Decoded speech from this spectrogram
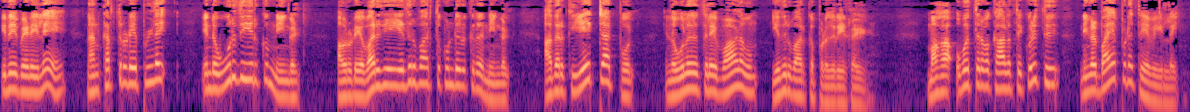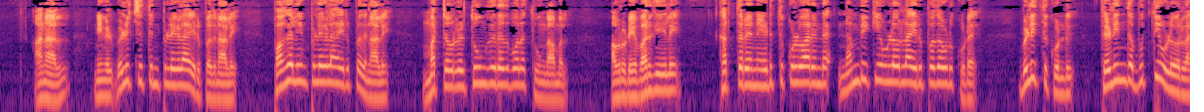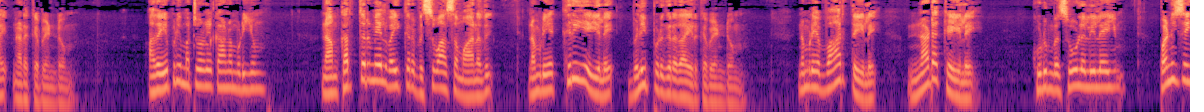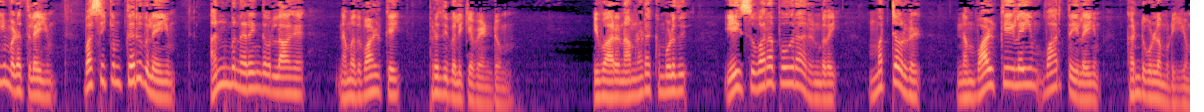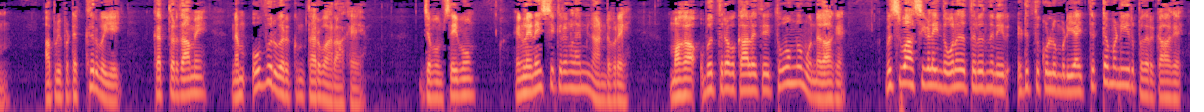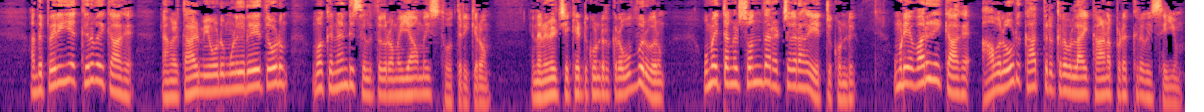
இதே வேளையிலே நான் கர்த்தருடைய பிள்ளை என்ற உறுதி இருக்கும் நீங்கள் அவருடைய வருகையை எதிர்பார்த்துக் கொண்டிருக்கிற நீங்கள் அதற்கு ஏற்றாற்போல் இந்த உலகத்திலே வாழவும் எதிர்பார்க்கப்படுகிறீர்கள். மகா உபத்திரவ காலத்தை குறித்து நீங்கள் பயப்பட தேவையில்லை. ஆனால் நீங்கள் வெளிச்சத்தின் பிள்ளைகளாய் இருப்பதனாலே பகலின் பிள்ளைகளாய் இருப்பதனாலே மற்றவர்கள் தூங்குகிறது போல தூங்காமல் அவருடைய வருகையிலே கர்த்தர் என்னை எடுத்துக் கொள்வார் என்ற நம்பிக்கை உள்ளவர்களாய் இருப்பதோடு கூட விழித்துக் கொண்டு தெளிந்த புத்தி உள்ளவர்களாய் நடக்க வேண்டும். அதை எப்படி மற்றவர்கள் காண முடியும்? நாம் கர்த்தர் மேல் வைக்கிற விசுவாசமானது நம்முடைய கிரியையிலே வெளிப்படுகிறதா இருக்க வேண்டும். நம்முடைய வார்த்தையிலே நடக்கையிலே குடும்ப சூழலிலேயும் பணி செய்யும் இடத்திலேயும் வசிக்கும் தெருவிலேயும் அன்பு நிறைந்தவர்களாக நமது வாழ்க்கை பிரதிபலிக்க வேண்டும். இவ்வாறு நாம் நடக்கும் பொழுது இயேசு வரப்போகிறார் என்பதை மற்றவர்கள் நம் வாழ்க்கையிலேயும் வார்த்தையிலேயும் கண்டுகொள்ள முடியும். அப்படிப்பட்ட கிருவையை கர்த்தர்தாமே நம் ஒவ்வொருவருக்கும் தருவாராக. ஜெபம் செய்வோம். எங்களை நேசிக்கிறீங்களா ஆண்டவரே? மகா உபத்திரவ காலத்தை துவங்கும் முன்னதாக விசுவாசிகளை இந்த உலகத்திலிருந்து நீர் எடுத்துக்கொள்ளும்படியாய் திட்டமணி இருப்பதற்காக அந்த பெரிய கிருவைக்காக நாங்கள் தாழ்மையோடும் முழு இதயத்தோடும் உமக்கு நன்றி செலுத்துகிறோம். ஐயா ஸ்தோத்திருக்கிறோம். இந்த நிகழ்ச்சியை கேட்டுக்கொண்டிருக்கிற ஒவ்வொருவரும் உமை தங்கள் சொந்த ரட்சகராக ஏற்றுக்கொண்டு உம்முடைய வருகைக்காக ஆவலோடு காத்திருக்கிறவர்களாய் காணப்பட கிருவை செய்யும்.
